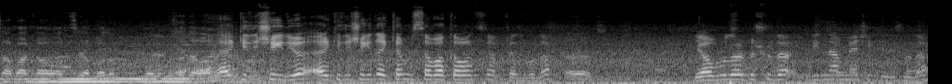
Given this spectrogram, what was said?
Sabah kahvaltısı yapalım. Yolumuza devam edelim. Herkes işe gidiyor. Herkes işe giderken biz sabah kahvaltısı yapacağız burada. Evet. Yavrular da şurada dinlenmeye çekildi şurada.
